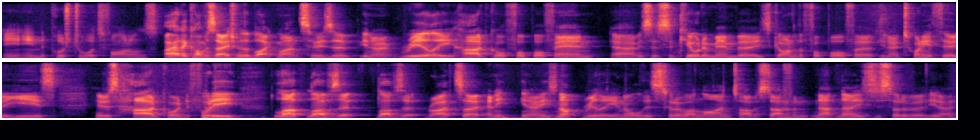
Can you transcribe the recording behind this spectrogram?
in, in the push towards finals. I had a conversation with a bloke once who's a you know really hardcore football fan. Uh, he's a St Kilda member. He's gone to the football for you know twenty or thirty years. You know, just hardcore into footy. Love, loves it, loves it. Right. So and he you know he's not really in all this sort of online type of stuff. And no, no, he's just sort of a you know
